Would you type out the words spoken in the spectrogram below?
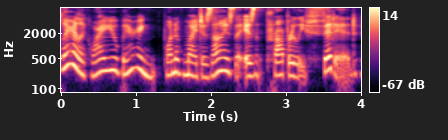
Blair, like, why are you wearing one of my designs that isn't properly fitted?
